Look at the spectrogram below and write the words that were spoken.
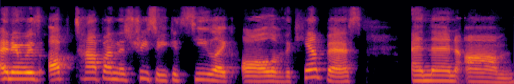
and it was up top on this tree, so you could see like all of the campus. And then um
